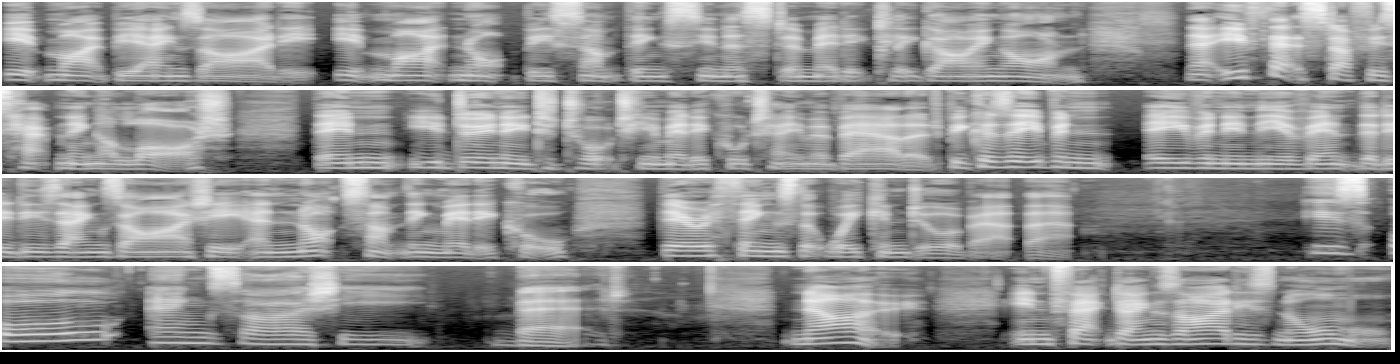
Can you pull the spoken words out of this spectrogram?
it might be anxiety. It might not be something sinister medically going on. Now, if that stuff is happening a lot, then you do need to talk to your medical team about it because even even in the event that it is anxiety and not something medical, there are things that we can do about that. Is all anxiety bad? No. In fact, anxiety is normal.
